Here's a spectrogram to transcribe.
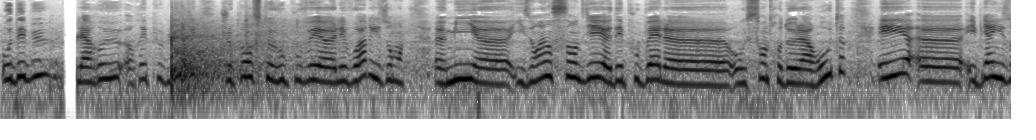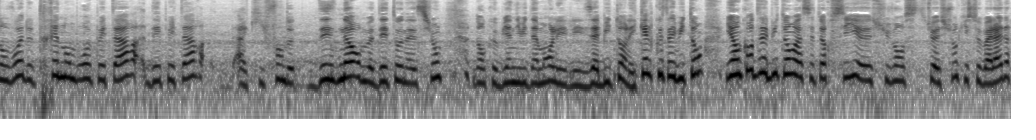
au début de la rue République. Je pense que vous pouvez euh, les voir. Ils ont mis, ils ont incendié des poubelles euh, au centre de la route et euh, eh bien ils envoient de très nombreux pétards, des pétards qui font d'énormes détonations. Donc bien évidemment les, habitants, les quelques habitants, il y a encore des habitants à cette heure-ci, euh, suivant la situation, qui se baladent,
